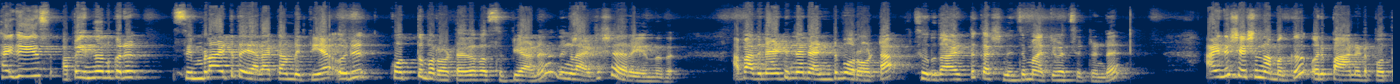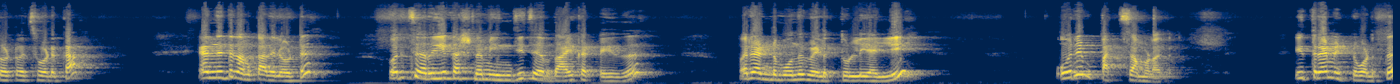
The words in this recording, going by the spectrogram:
ഹൈ ഗൈസ് അപ്പൊ ഇന്ന് നമുക്കൊരു സിമ്പിൾ ആയിട്ട് തയ്യാറാക്കാൻ പറ്റിയ ഒരു കൊത്തു പൊറോട്ടയുടെ റെസിപ്പിയാണ് നിങ്ങളായിട്ട് ഷെയർ ചെയ്യുന്നത്. അപ്പൊ അതിനായിട്ട് ഞാൻ രണ്ട് പൊറോട്ട ചെറുതായിട്ട് കഷ്ണിച്ച് മാറ്റി വെച്ചിട്ടുണ്ട്. അതിനുശേഷം നമുക്ക് ഒരു പാൻ അടുപ്പത്തോട്ട് വെച്ച് കൊടുക്കാം. എന്നിട്ട് നമുക്ക് അതിലോട്ട് ഒരു ചെറിയ കഷ്ണം ഇഞ്ചി ചെറുതായി കട്ട് ചെയ്ത് ഒരു രണ്ട് മൂന്ന് വെളുത്തുള്ളി അല്ലി ഒരു പച്ചമുളക്. ഇത്രയും ഇട്ട് കൊടുത്ത്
